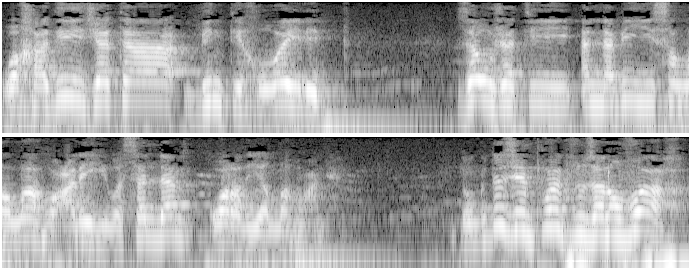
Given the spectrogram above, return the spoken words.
وخديجة بنت خويلد زوجة النبي صلى الله عليه وسلم ورضي الله عنه Donc deuxième point que nous allons voir,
